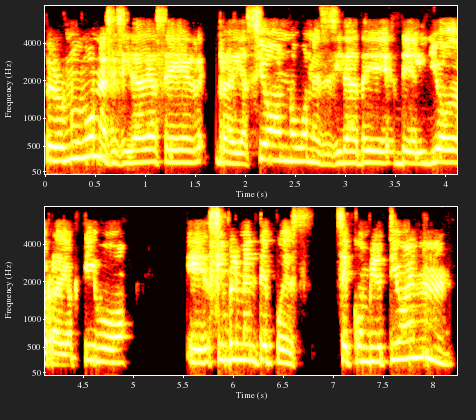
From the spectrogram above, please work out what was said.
pero no hubo necesidad de hacer radiación, no hubo necesidad de, del yodo radioactivo, eh, simplemente pues se convirtió en,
